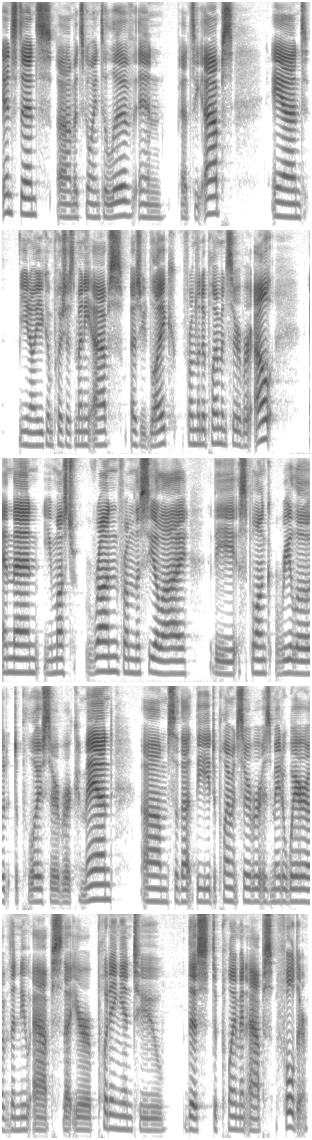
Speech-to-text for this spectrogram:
instance, um, it's going to live in Etsy apps. And, you know, you can push as many apps as you'd like from the deployment server out and then you must run from the CLI the Splunk reload deploy server command um, so that the deployment server is made aware of the new apps that you're putting into this deployment apps folder.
